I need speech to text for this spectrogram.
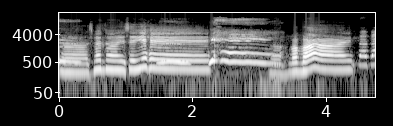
Uh, smile to ma. You say yay. Yay. Uh, bye-bye. Bye bye.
